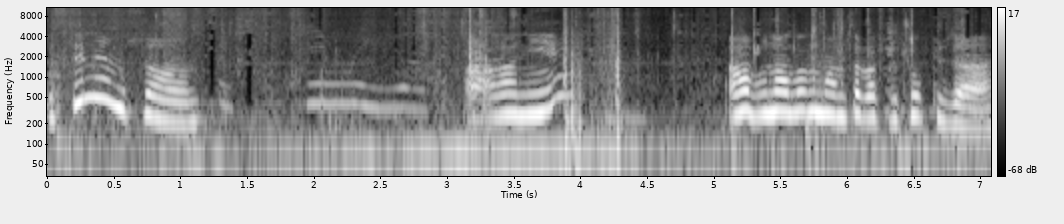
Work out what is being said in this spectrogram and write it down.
İstemiyor musun? Bilmiyorum. Aa niye? Ama bunu alalım Hamza bak bu çok güzel.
